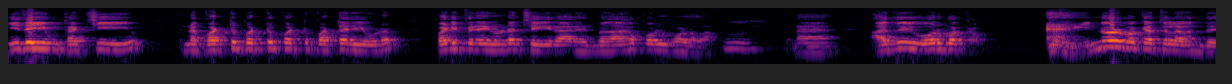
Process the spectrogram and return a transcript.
இதையும் கட்சியையும் என்ன பட்டு பட்டு பட்டு பட்டறிவுடன் படிப்பினைகளுடன் செய்கிறார் என்பதாக பொருள் கொள்ளலாம். என்ன அது ஒரு பக்கம். இன்னொரு பக்கத்தில் வந்து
